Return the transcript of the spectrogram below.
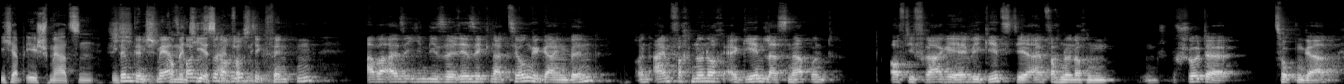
Ich habe eh Schmerzen. Stimmt, ich, den Schmerz konntest du noch lustig finden, aber als ich in diese Resignation gegangen bin und einfach nur noch ergehen lassen habe und auf die Frage, hey, wie geht's dir, einfach nur noch ein, ein Schulterzucken gab,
